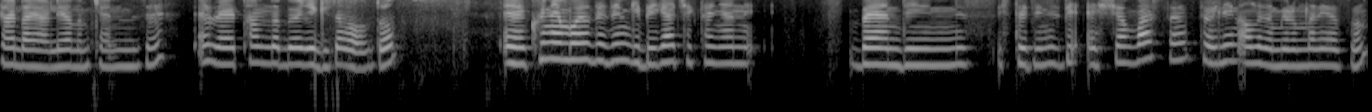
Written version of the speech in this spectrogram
yerde ayarlayalım kendimize. Evet tam da böyle güzel oldu. Ee, Queen bu arada dediğim gibi gerçekten yani beğendiğiniz, istediğiniz bir eşya varsa söyleyin alırım yorumlara yazın.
